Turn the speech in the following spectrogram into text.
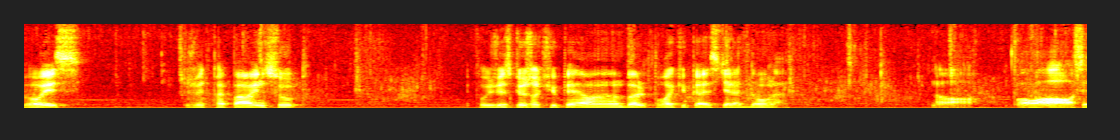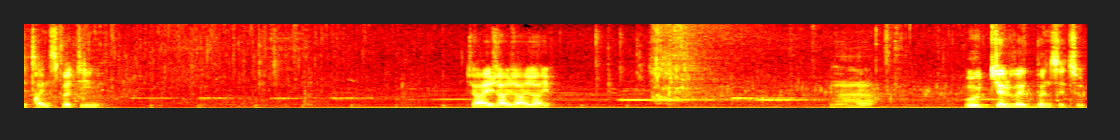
Boris, je vais te préparer une soupe. Il faut juste que je récupère un bol pour récupérer ce qu'il y a là-dedans, là. Non. Oh, c'est train spotting. J'arrive, j'arrive, j'arrive, j'arrive. Ouh, qu'elle va être bonne cette soupe.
